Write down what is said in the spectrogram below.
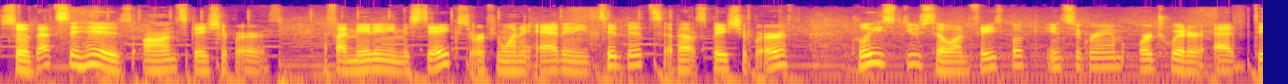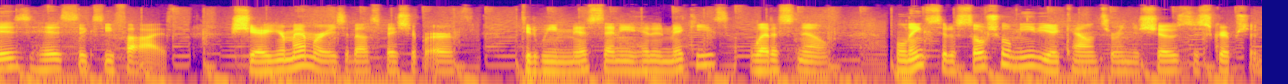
So that's the Hiz on Spaceship Earth. If I made any mistakes or if you want to add any tidbits about Spaceship Earth, please do so on Facebook, Instagram, or Twitter at DizHiz65. Share your memories about Spaceship Earth. Did we miss any hidden Mickeys? Let us know. Links to the social media accounts are in the show's description.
